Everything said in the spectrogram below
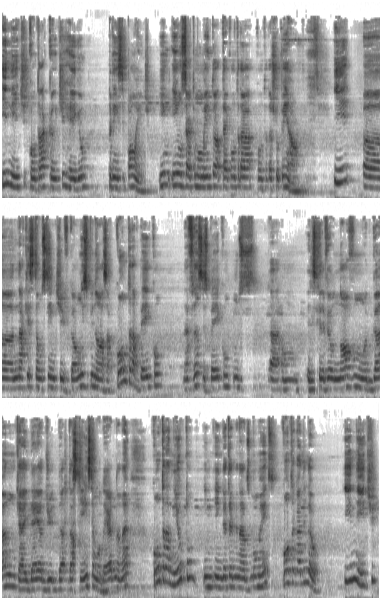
e Nietzsche contra Kant e Hegel, principalmente. E, em um certo momento, até contra, contra Schopenhauer. E uh, na questão científica, um Spinoza contra Bacon, né? Francis Bacon, um dos, uh, um, ele escreveu Novum Organum, que é a ideia de, da, da ciência moderna, né? contra Newton em, em determinados momentos, contra Galileu. E Nietzsche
